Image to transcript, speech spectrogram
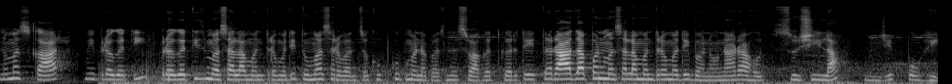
नमस्कार मी प्रगती. प्रगतीच मसाला मंत्रमध्ये तुम्हा सर्वांचं खूप खूप मनापासून स्वागत करते. तर आज आपण मसाला मंत्रमध्ये बनवणार आहोत सुशीला म्हणजे पोहे.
